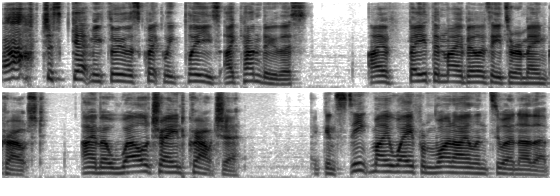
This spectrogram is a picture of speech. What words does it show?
Ah, just get me through this quickly, please. I can do this. I have faith in my ability to remain crouched. I am a well-trained croucher. I can sneak my way from one island to another,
